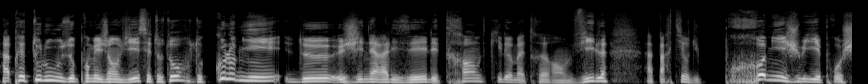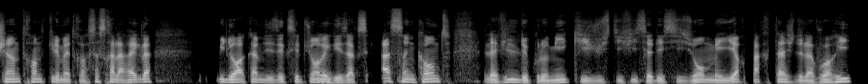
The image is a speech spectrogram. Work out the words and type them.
Après Toulouse au 1er janvier, c'est au tour de Colomiers de généraliser les 30 km heure en ville à partir du 1er juillet prochain, 30 km heure. Ça sera la règle. Il y aura quand même des exceptions avec mm. des axes A50. La ville de Colomiers qui justifie sa décision, meilleur partage de la voirie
